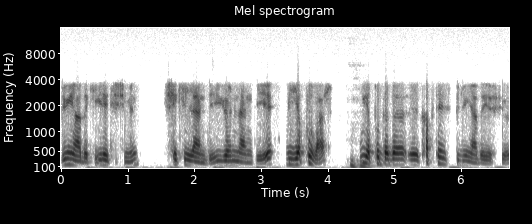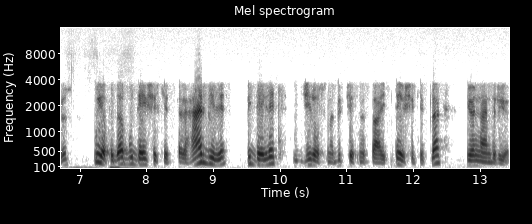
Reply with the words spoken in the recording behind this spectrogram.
dünyadaki iletişimin şekillendiği, yönlendiği bir yapı var. Bu yapıda da e, kapitalist bir dünyada yaşıyoruz. Bu yapıda bu dev şirketleri her biri bir devlet cirosuna, bütçesine sahip dev şirketler yönlendiriyor.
